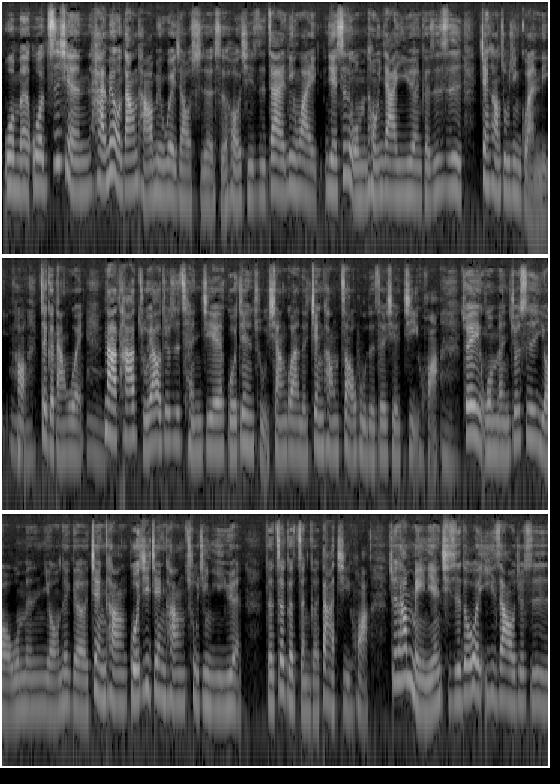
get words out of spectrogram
我们我之前还没有当糖尿病卫教师的时候，其实，在另外也是我们同一家医院，可是是健康促进管理哈、嗯、这个单位。嗯、那它主要就是承接国健署相关的健康照护的这些计划，嗯、所以我们就是有我们有那个健康国际健康促进医院的这个整个大计划，所以它每年其实都会依照就是。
